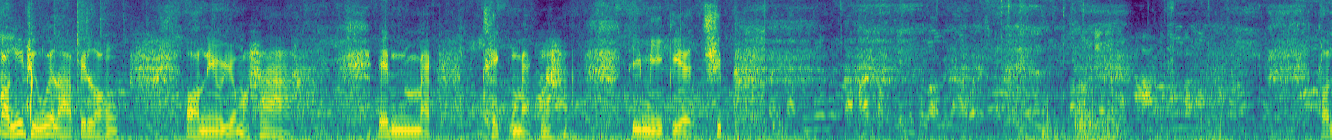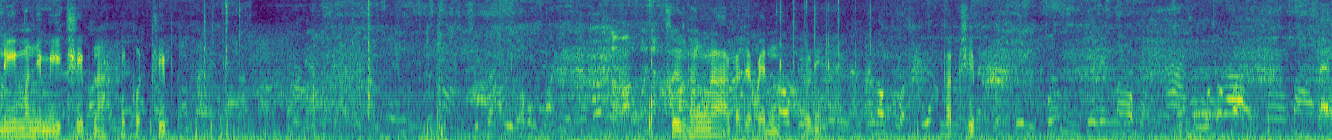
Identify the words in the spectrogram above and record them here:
ตอนนี้ถึงเวลาไปลอง All New Yamaha N Max Tech Max นะฮะที่มีเกียร์ชิปตอนนี้มันจะมีชิปนะ ให้กดชิป ซึ่งข้างหน้าก็จะเป็นตัวนี้ ตัดชิป รับ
